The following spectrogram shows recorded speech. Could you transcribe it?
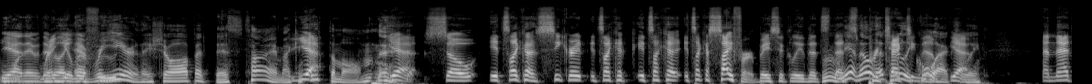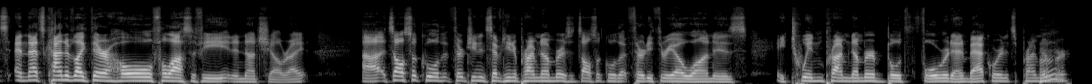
Yeah, re- they, they're like every food. year they show up at this time. I can Yeah. eat them all. yeah, so it's like a secret. It's like a it's like a it's like a cipher basically. That's Mm, that's yeah, no, that's really cool. them. Yeah. Actually, and that's and that's kind of like their whole philosophy in a nutshell, right? Uh, it's also cool that 13 and 17 are prime numbers. It's also cool that 3301 is a twin prime number, both forward and backward. It's a prime Hmm. number.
